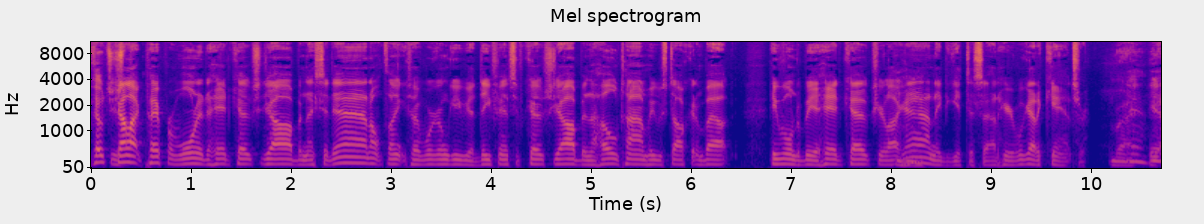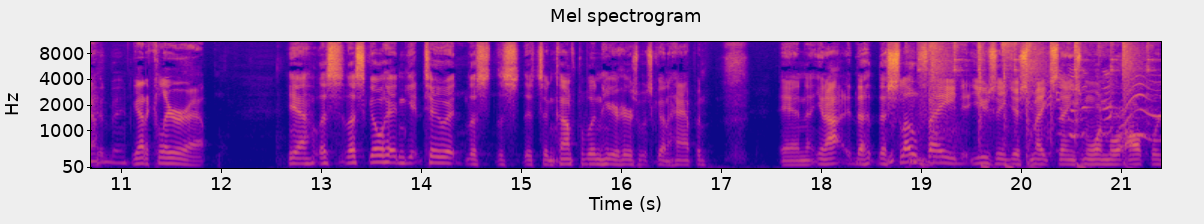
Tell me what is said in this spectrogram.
coaches Kind of like Pepper wanted a head coach job, and they said, eh, "I don't think so. We're going to give you a defensive coach job." And the whole time he was talking about he wanted to be a head coach, you're like, Mhm. ah, "I need to get this out of here. We got a cancer. Right. Yeah. Could be. Got to clear her out." Yeah, let's let's go ahead and get to it. Let's, let's it's uncomfortable in here. Here's what's going to happen, and you know the the slow fade usually just makes things more and more awkward.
